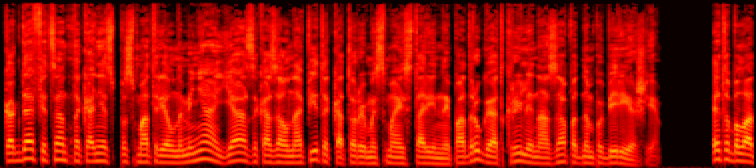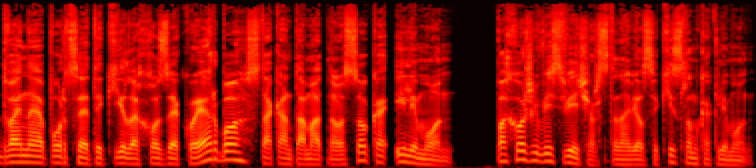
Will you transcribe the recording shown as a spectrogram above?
Когда официант наконец посмотрел на меня, я заказал напиток, который мы с моей старинной подругой открыли на западном побережье. Это была двойная порция текила Хозе Куэрбо, стакан томатного сока и лимон. Похоже, весь вечер становился кислым, как лимон.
